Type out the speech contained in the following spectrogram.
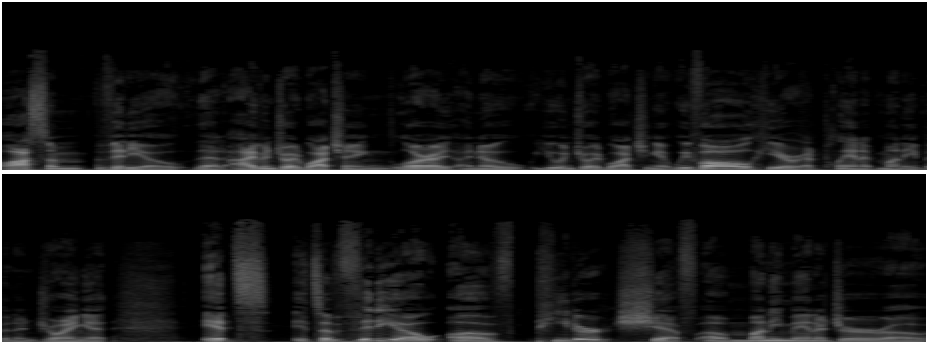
awesome video that I've enjoyed watching. Laura, I know you enjoyed watching it. We've all here at Planet Money been enjoying it. It's it's a video of Peter Schiff, a money manager, a,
